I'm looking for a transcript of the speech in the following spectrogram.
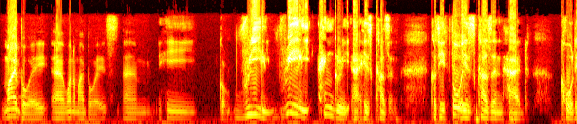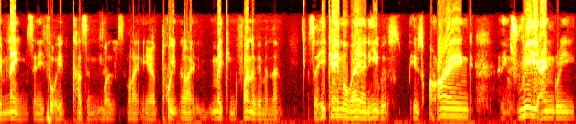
my boy, uh, one of my boys, um, he got really, really angry at his cousin because he thought his cousin had called him names and he thought his cousin was like you know point like making fun of him and that. So he came away and he was he was crying and he was really angry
